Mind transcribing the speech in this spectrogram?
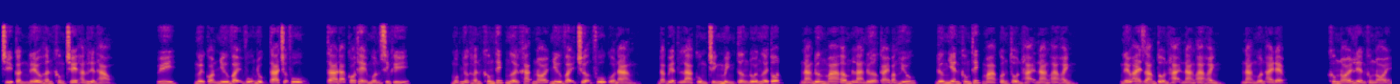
chỉ cần nếu hân không chê hắn liền hảo. Uy, ngươi còn như vậy vũ nhục ta trợ phu, ta đã có thể muốn sinh khí. Một nhược hân không thích người khác nói như vậy trợ phu của nàng, đặc biệt là cùng chính mình tương đối người tốt, nàng đương ma âm là nửa cái bằng hữu, đương nhiên không thích ma quân tổn hại nàng a Hoành. Nếu ai dám tổn hại nàng a Hoành, nàng muốn ai đẹp. Không nói liền không nói,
